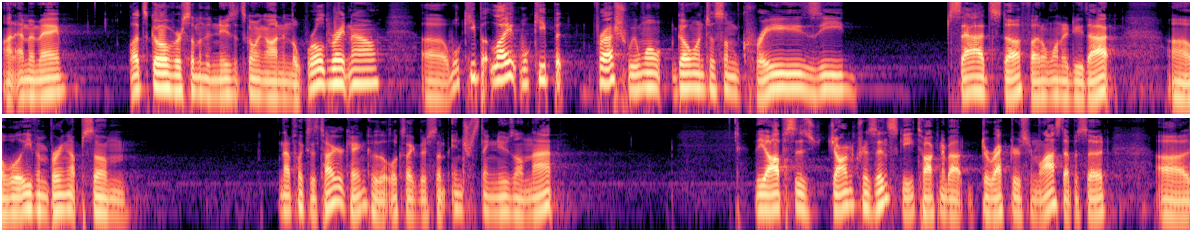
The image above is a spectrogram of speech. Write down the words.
on MMA. Let's go over some of the news that's going on in the world right now. Uh, we'll keep it light. We'll keep it fresh. We won't go into some crazy, sad stuff. I don't want to do that. Uh, we'll even bring up some Netflix's Tiger King because it looks like there's some interesting news on that. The Office's John Krasinski, talking about directors from last episode, uh,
